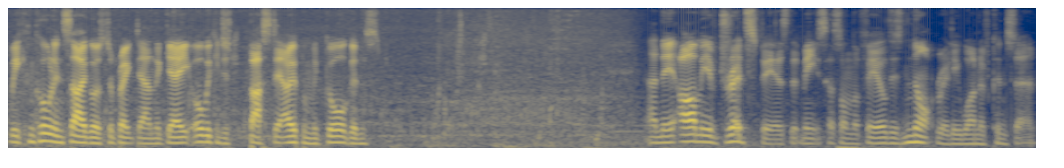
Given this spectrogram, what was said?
We can call in Cygors to break down the gate, or we can just bust it open with Gorgons. And the army of Dread Spears that meets us on the field is not really one of concern.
